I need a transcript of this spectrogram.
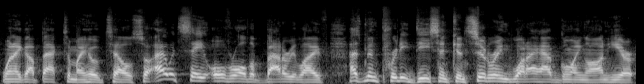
when I got back to my hotel. So I would say overall the battery life has been pretty decent considering what I have going on here.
